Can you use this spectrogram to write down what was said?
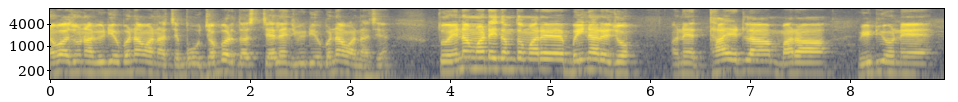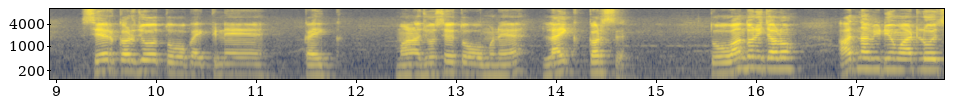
નવા જૂના વીડિયો બનાવવાના છે, બહુ જબરદસ્ત ચેલેન્જ વીડિયો બનાવવાના છે. તો એના માટે તમે તમારે બન્યા રહેજો અને થાય એટલા મારા વિડીયોને શેર કરજો તો કંઈકને કંઈક માણસ જોશે તો મને લાઈક કરશે. તો વાંધો નહીં, ચાલો. આજના વિડીયોમાં આટલું જ.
